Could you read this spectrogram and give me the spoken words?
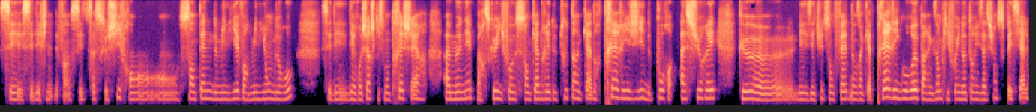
ça se chiffre en, centaines de milliers, voire millions d'euros. C'est des, recherches qui sont très chères à mener parce qu'il faut s'encadrer de tout un cadre très rigide pour assurer que euh, les études sont faites dans un cadre très rigoureux. Par exemple, il faut une autorisation spéciale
